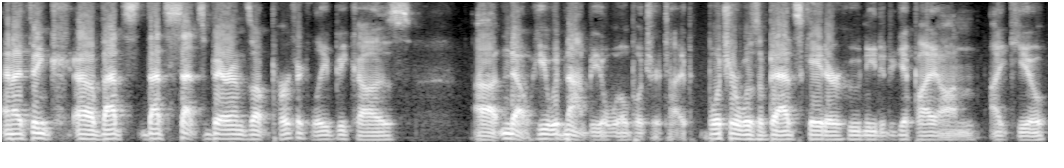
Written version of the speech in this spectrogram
and i think uh, that's that sets Behrens up perfectly because uh, no he would not be a will butcher type butcher was a bad skater who needed to get by on iq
